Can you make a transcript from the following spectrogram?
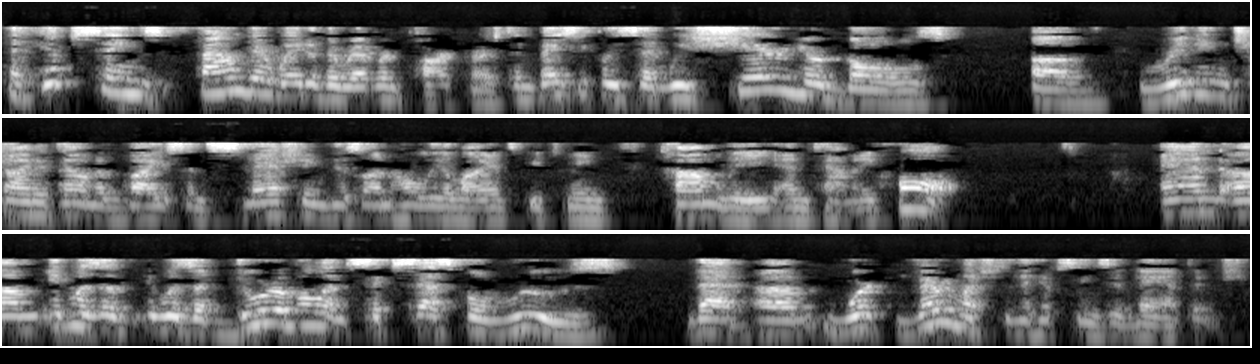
the Hip Sings found their way to the Reverend Parkhurst and basically said, we share your goals of ridding Chinatown of vice and smashing this unholy alliance between Tom Lee and Tammany Hall. And um, it was a it was a durable and successful ruse that um, worked very much to the Hip Sings' advantage.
